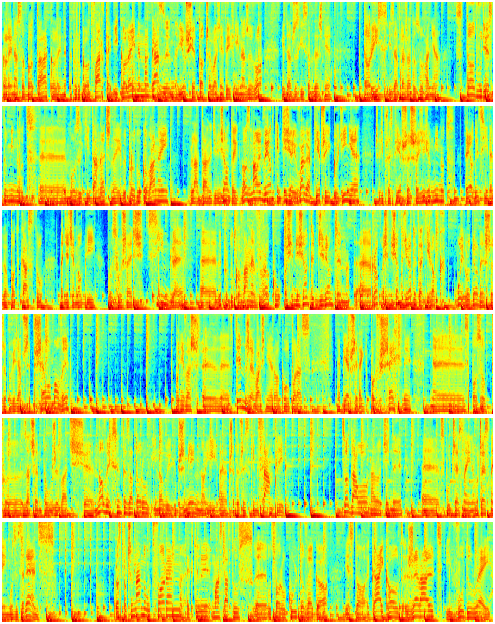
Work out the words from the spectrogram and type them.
Kolejna sobota, kolejne frugo otwarte i kolejny magazyn już się toczy właśnie w tej chwili na żywo. Witam wszystkich serdecznie. Doris i zaprasza do słuchania 120 minut e, muzyki tanecznej wyprodukowanej w latach 90. No z małym wyjątkiem dzisiaj, uwaga, w pierwszej godzinie, czyli przez pierwsze 60 minut tej audycji, tego podcastu będziecie mogli usłyszeć single e, wyprodukowane w roku 89. E, rok 89 to taki rok mój ulubiony, szczerze powiedziawszy, przełomowy ponieważ e, w tymże właśnie roku po raz pierwszy taki powszechny e, sposób e, zaczęto używać nowych syntezatorów i nowych brzmień, no i przede wszystkim sampli co dało narodziny współczesnej, nowoczesnej muzyce dance. Rozpoczynamy utworem, który ma status utworu kultowego. Jest to Guy Called Gerald i Voodoo Ray.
